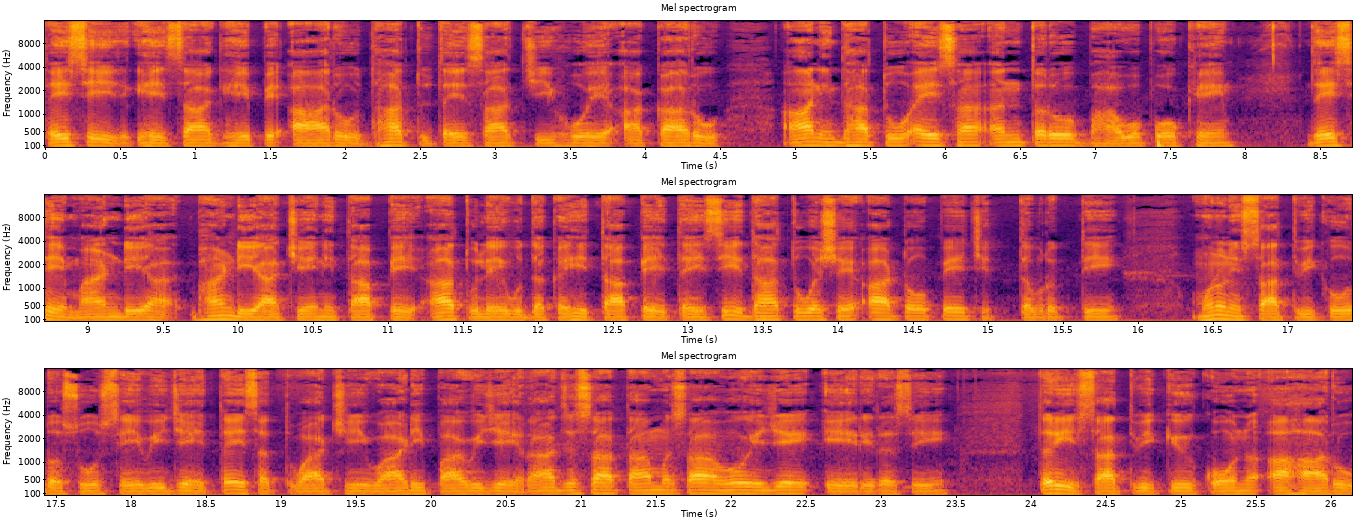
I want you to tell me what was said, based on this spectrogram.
तैसे घेसा घेपे आरो धातू तैसाची होय आकारो आणि धातू ऐसा अंतरो भाव पोखे। जैसे मांडिया भांडियाचे नितापे आतुले उदकही तापे तैसी धातुवशे आटोपे चित्तवृत्ती। म्हणून सात्विको रसू सेविजे तै सत्वाची वाढी पाविजे राजसा तामसा होयजे एरी रसे तरी सात्विक कोण आहारू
